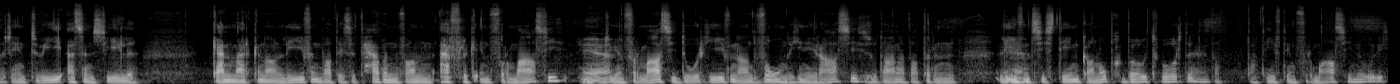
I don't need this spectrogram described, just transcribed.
Er zijn twee essentiële kenmerken aan leven. Dat is het hebben van erfelijke informatie. Je Ja. moet je informatie doorgeven aan de volgende generatie, zodanig dat er een levend systeem kan opgebouwd worden. Dat, dat heeft informatie nodig.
